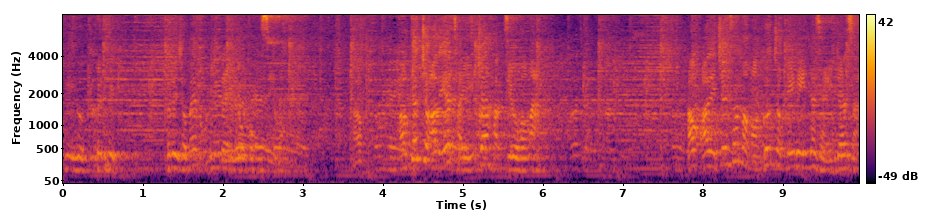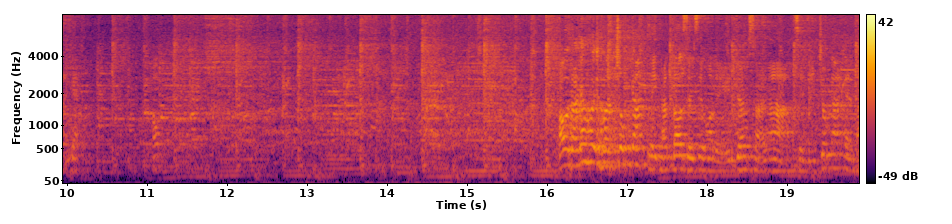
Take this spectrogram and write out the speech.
，thank you。佢哋佢哋做咩同呢啲呢個風扇啊？好，好，跟住我哋一齊影張合照好嘛？多謝你。好，我哋轉身望望觀眾呢邊，一齊影張相嘅。好，大家可以向中間企近多少少，我哋影張相啊！前面中間嘅頭。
